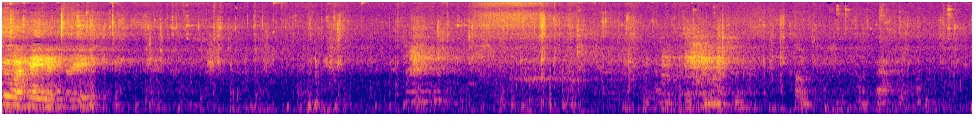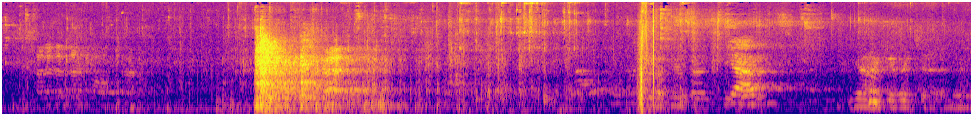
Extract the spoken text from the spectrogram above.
do a hay of three. Yeah, give it to, and then.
